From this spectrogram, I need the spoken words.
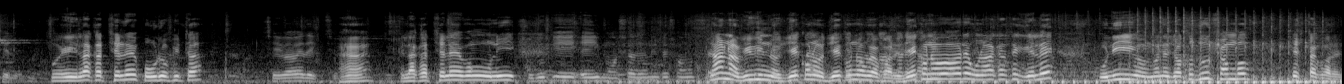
ছেলে? এই এলাকার ছেলে পৌরপিতা। সেইভাবে দেখছে। হ্যাঁ এলাকার ছেলে এবং উনি শুধু কি এই মশাজনিত সমস্যা? না না বিভিন্ন যে কোনো যে কোনো ব্যাপারে যে কোনো ব্যাপারে ওনার কাছে গেলে উনি মানে যতদূর সম্ভব চেষ্টা করেন।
